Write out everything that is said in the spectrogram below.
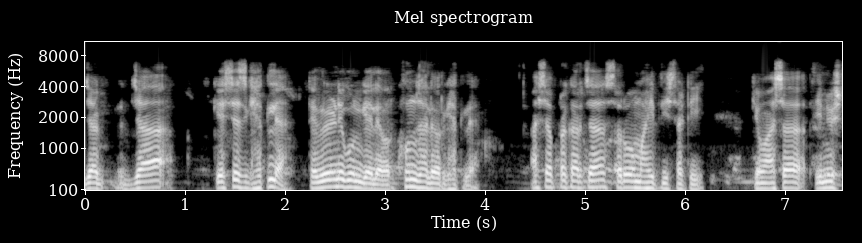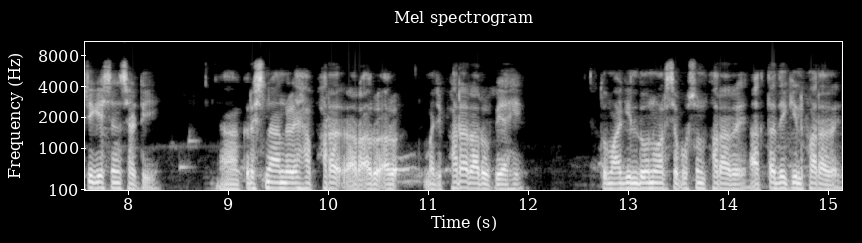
ज्या ज्या केसेस घेतल्या त्या वेळ निघून गेल्यावर खून झाल्यावर घेतल्या. अशा प्रकारच्या सर्व माहितीसाठी किंवा अशा इन्व्हेस्टिगेशनसाठी कृष्णा आंधळे हा फरार म्हणजे फरार आरोपी आहे. तो मागील दोन वर्षापासून फरार आहे. आत्ता देखील फरार आहे.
